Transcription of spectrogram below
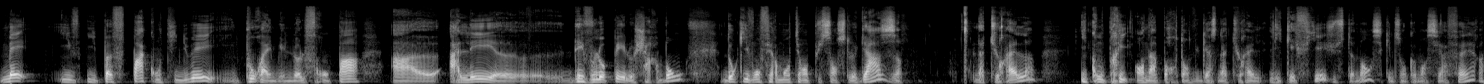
Mais ils ne peuvent pas continuer, ils pourraient, mais ils ne le feront pas, à euh, aller euh, développer le charbon. Donc ils vont faire monter en puissance le gaz naturel, y compris en important du gaz naturel liquéfié, justement, ce qu'ils ont commencé à faire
